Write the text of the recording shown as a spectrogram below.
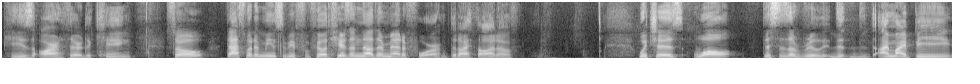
He's Arthur, the king. So that's what it means to be fulfilled. Here's another metaphor that I thought of, which is well, this is a really, th- th- I might be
